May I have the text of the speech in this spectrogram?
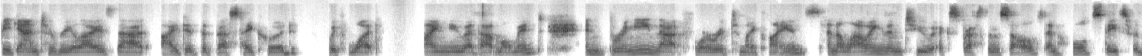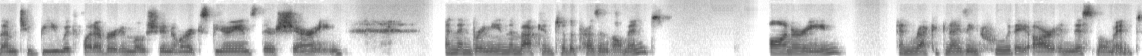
began to realize that I did the best I could with what I knew at that moment and bringing that forward to my clients and allowing them to express themselves and hold space for them to be with whatever emotion or experience they're sharing. And then bringing them back into the present moment, honoring and recognizing who they are in this moment,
